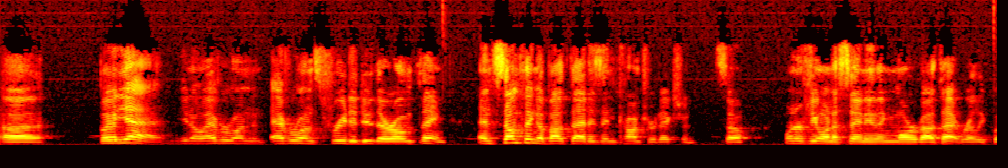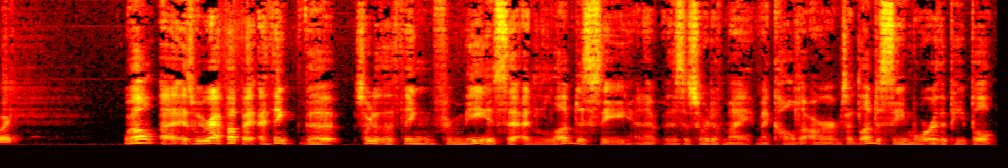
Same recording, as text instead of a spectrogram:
Uh, but yeah, you know, everyone everyone's free to do their own thing, and something about that is in contradiction. So, wonder if you want to say anything more about that really quick. Well, uh, as we wrap up, I, I, think the sort of the thing for me is that I'd love to see, and I, this is sort of my my call to arms. I'd love to see more of the people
